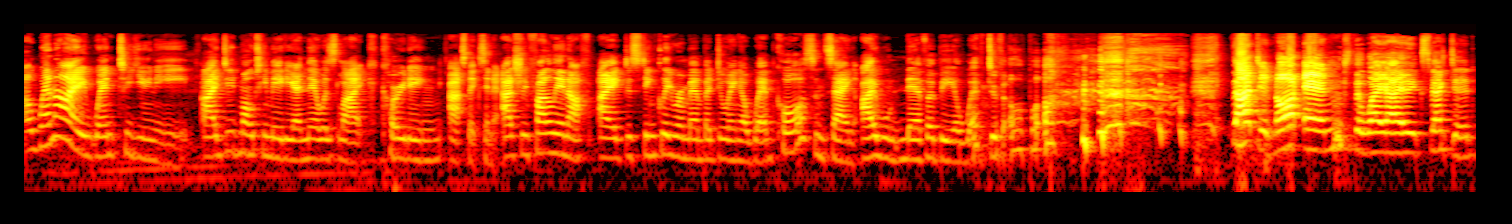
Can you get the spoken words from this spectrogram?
uh, when I went to uni, I did multimedia and there was like coding aspects in it. Actually, funnily enough, I distinctly remember doing a web course and saying, I will never be a web developer. that did not end the way I expected.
